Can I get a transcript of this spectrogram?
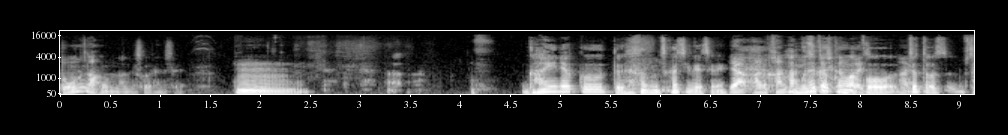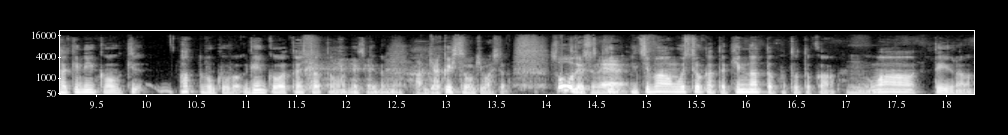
とどんな本なんですか、先生？うん。あ概略って難しいですよねい。や、あの、かんは難しく考えずはこう、はいちょっと先にこう、きパッと僕は原稿を渡したと思うんですけども。あ、逆質問来ましたか。そうですねき。一番面白かった気になったこととか、うんわーっていうのは、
